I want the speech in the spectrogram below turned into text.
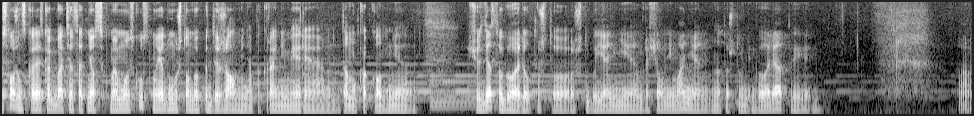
Сложно сказать, как бы отец отнесся к моему искусству, но я думаю, что он бы поддержал меня, по крайней мере, тому, как он мне еще с детства говорил, то, что чтобы я не обращал внимания на то, что мне говорят, и а,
